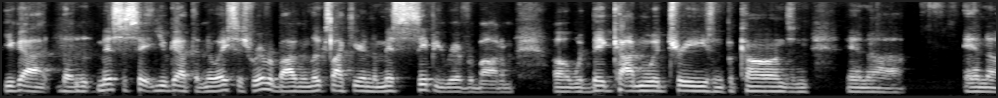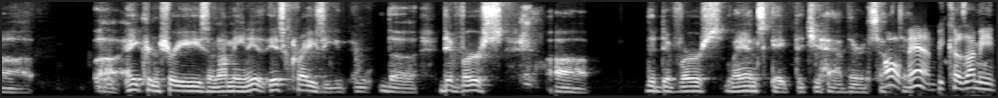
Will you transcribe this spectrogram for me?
you got the Mississippi, you got the Nueces River bottom. It looks like you're in the Mississippi River bottom uh, with big cottonwood trees and pecans and and uh, and uh, uh, acorn trees, and I mean it, it's crazy the diverse uh, the diverse landscape that you have there in South Oh Texas. man, because I mean,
